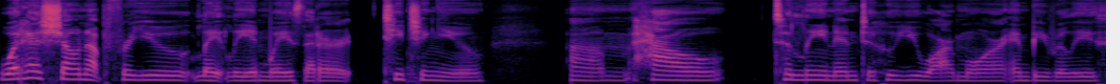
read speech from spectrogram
What has shown up for you lately in ways that are teaching you um, how to lean into who you are more and be really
